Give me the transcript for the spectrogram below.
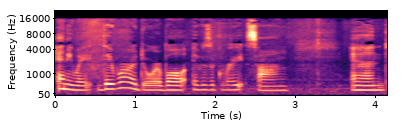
Anyway, they were adorable. It was a great song. And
